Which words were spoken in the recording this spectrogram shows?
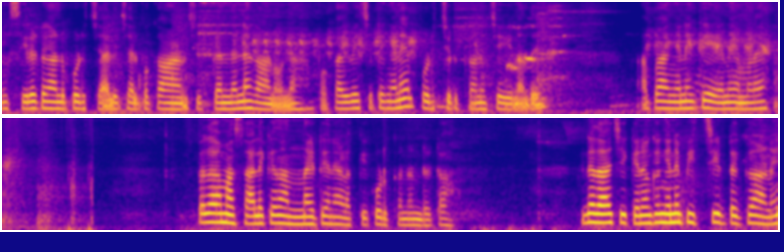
മിക്സിയിലിട്ടുകൊണ്ട് പൊടിച്ചാൽ ചിലപ്പോൾ കാ ചിക്കൻ തന്നെ കാണില്ല അപ്പോൾ കൈ വെച്ചിട്ട് ഇങ്ങനെ പൊടിച്ചെടുക്കുകയാണ് ചെയ്യണത്. അപ്പോൾ അങ്ങനെയൊക്കെയാണ് നമ്മളെ ഇപ്പോൾ ഇതാ മസാലയൊക്കെ നന്നായിട്ട് ഞാൻ ഇളക്കി കൊടുക്കുന്നുണ്ട് കേട്ടോ പിന്നെ അതാ ചിക്കനൊക്കെ ഇങ്ങനെ പിച്ചി ഇട്ടേക്കാണ്.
